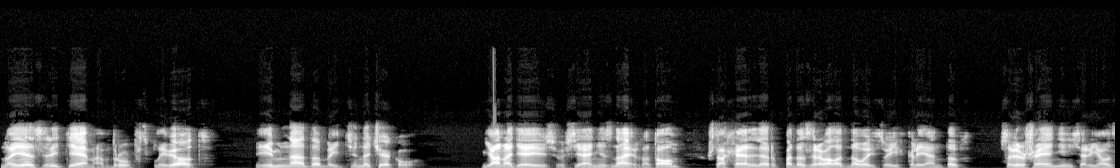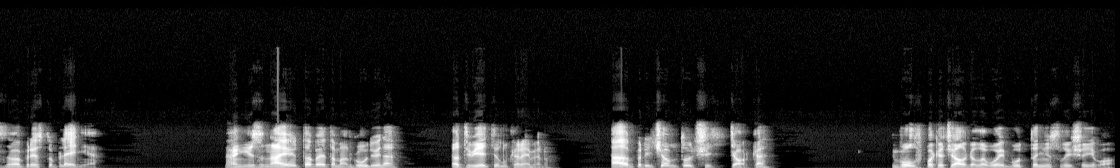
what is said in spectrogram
Но если тема вдруг всплывет, им надо быть начеку. Я надеюсь, все они знают о том, что Хеллер подозревал одного из своих клиентов в совершении серьезного преступления. — Они знают об этом от Гудвина? — ответил Кремер. — А при чем тут шестерка? Вулф покачал головой, будто не слыша его.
